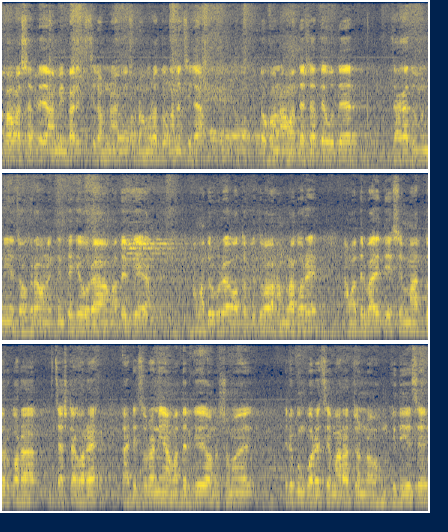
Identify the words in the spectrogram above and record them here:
বাবার সাথে আমি বাড়িতে ছিলাম না, আমি সোনামুড়ার দোকানে ছিলাম। তখন আমাদের সাথে ওদের জায়গা জমি নিয়ে ঝগড়া। অনেকদিন থেকে ওরা আমাদেরকে, আমাদের উপরে অতর্কিতভাবে হামলা করে। আমাদের বাড়িতে এসে মারধর করার চেষ্টা করে। লাঠি চোরা নিয়ে আমাদেরকে অনেক সময় এরকম করেছে, মারার জন্য হুমকি দিয়েছে।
